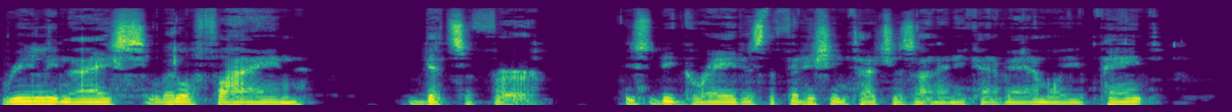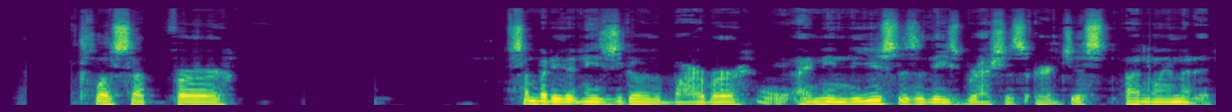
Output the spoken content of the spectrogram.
really nice little fine bits of fur. These would be great as the finishing touches on any kind of animal you paint. Close-up fur. Somebody that needs to go to the barber. I mean, the uses of these brushes are just unlimited.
